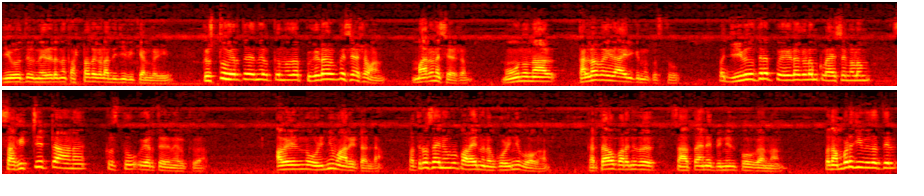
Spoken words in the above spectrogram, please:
ജീവിതത്തിൽ നേരിടുന്ന കഷ്ടതകൾ അതിജീവിക്കാൻ കഴിയും. ക്രിസ്തു ഉയർത്തെഴുന്നേൽക്കുന്നത് പീഡകൾക്ക് ശേഷമാണ് മരണശേഷം. മൂന്ന് നാൾ കല്ലറയിലായിരിക്കുന്നു ക്രിസ്തു. അപ്പൊ ജീവിതത്തിലെ പീഡകളും ക്ലേശങ്ങളും സഹിച്ചിട്ടാണ് ക്രിസ്തു ഉയർത്തെഴുന്നേൽക്കുക. അവയിൽ നിന്ന് ഒഴിഞ്ഞു മാറിയിട്ടല്ല. പത്രോസ് അതിന് മുമ്പ് പറയുന്നുണ്ട് നമുക്ക് ഒഴിഞ്ഞു പോകാം. കർത്താവ് പറഞ്ഞത് സാത്താനെ പിന്നിൽ പോകുക എന്നാണ്. അപ്പൊ നമ്മുടെ ജീവിതത്തിൽ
